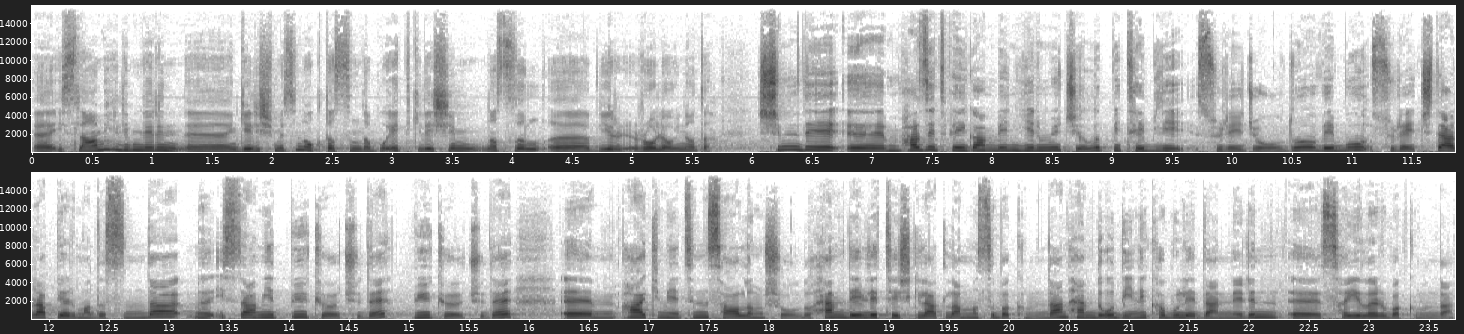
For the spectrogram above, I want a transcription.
Evet. E, İslami ilimlerin e, gelişmesi noktasında bu etkileşim nasıl e, bir rol oynadı? Şimdi e, Hazreti Peygamber'in 23 yıllık bir tebliğ süreci oldu ve bu süreçte Arap Yarımadası'nda e, İslamiyet büyük ölçüde büyük ölçüde e, hakimiyetini sağlamış oldu. Hem devlet teşkilatlanması bakımından hem de o dini kabul edenlerin e, sayıları bakımından.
